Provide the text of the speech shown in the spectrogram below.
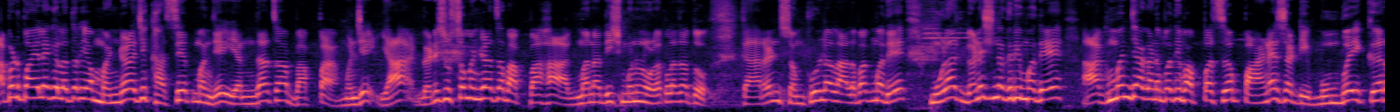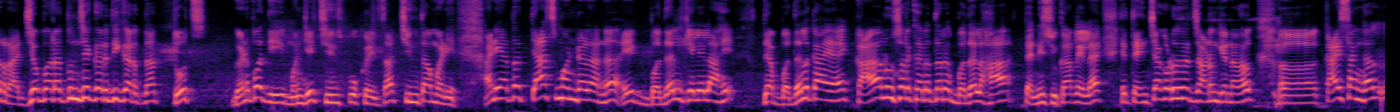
आपण पाहायला गेलं तर या मंडळाची खासियत म्हणजे यंदाचा बाप्पा म्हणजे या गणेशोत्सव मंडळाचा बाप्पा हा आगमनाधीश म्हणून ओळखला जातो. कारण संपूर्ण लालबागमध्ये मुळात गणेशनगरीमध्ये आगमनच्या आगमन ज्या गणपती बाप्पाचं पाहण्यासाठी मुंबईकर राज्यभरातून जे गर्दी करतात तोच गणपती म्हणजे चिंचपोकळीचा चिंतामणी. आणि आता त्याच मंडळानं एक बदल केलेला आहे. त्या बदल काय आहे? काळानुसार खरं तर बदल हा त्यांनी स्वीकारलेला आहे. हे त्यांच्याकडूनच जाणून घेणार आहोत. काय सांगाल?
